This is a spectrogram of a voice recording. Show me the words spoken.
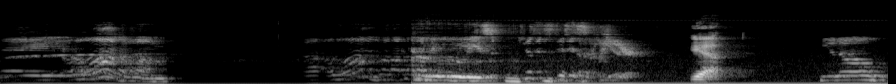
they, a lot of them, uh, a lot of upcoming movies just disappear. Yeah. You know,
